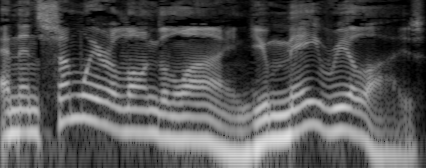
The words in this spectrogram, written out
and then somewhere along the line you may realize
